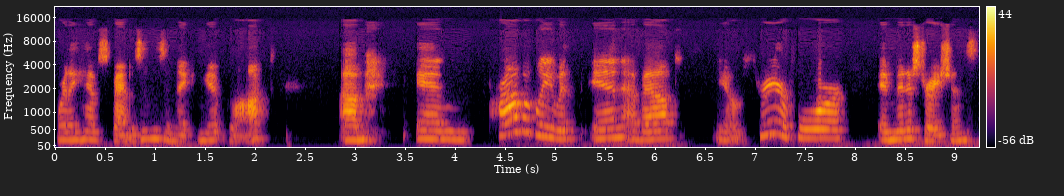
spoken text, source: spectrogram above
where they have spasms and they can get blocked. Um, and probably within about you know, three or four administrations,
